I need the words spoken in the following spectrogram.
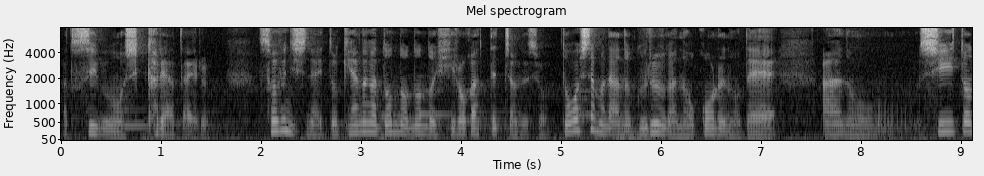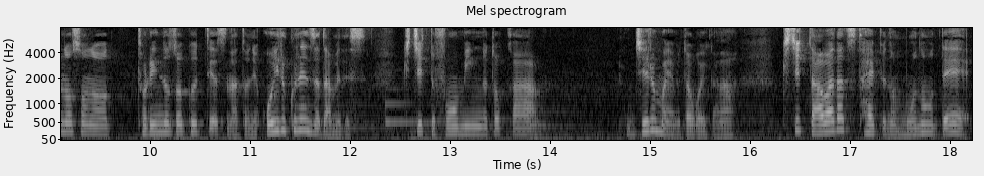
あと水分をしっかり与える。そういうふうにしないと毛穴がどんどんどんどん広がってっちゃうんですよ。どうしてもねあのグルーが残るのであのシートのその取り除くってやつの後にオイルクレンザーダメです。きちっとフォーミングとかジェルもやめた方がいいかな。きちっと泡立つタイプのもので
